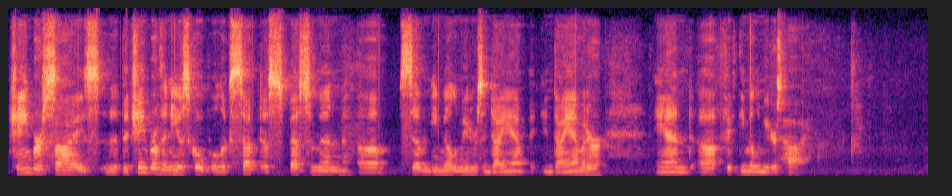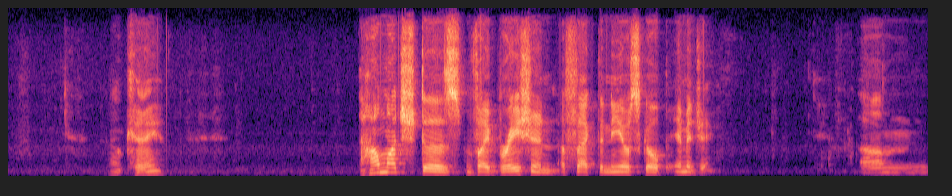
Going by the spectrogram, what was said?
chamber size, the, the chamber of the Neoscope will accept a specimen um, 70 millimeters in, diam- in diameter and uh, 50 millimeters high. Okay. How much does vibration affect the Neoscope imaging? Um,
